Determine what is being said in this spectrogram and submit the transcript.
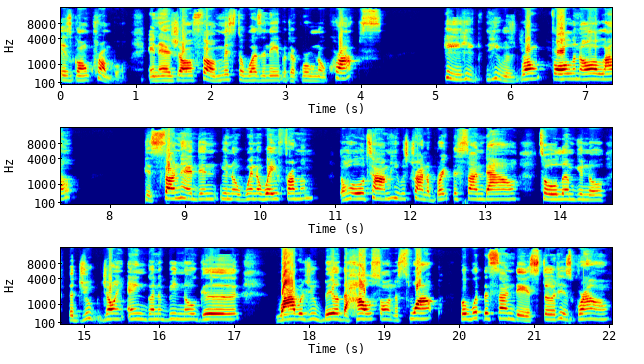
is going to crumble. And as y'all saw, Mr. wasn't able to grow no crops. He, he, he was drunk, falling all out. His son had then, you know, went away from him. The whole time he was trying to break the son down, told him, you know, the juke joint ain't to be no good. Why would you build the house on the swamp? But what the son did stood his ground.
